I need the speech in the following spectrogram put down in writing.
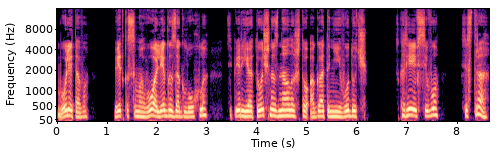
Более того, ветка самого Олега заглохла, теперь я точно знала, что Агата не его дочь. Скорее всего, сестра,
